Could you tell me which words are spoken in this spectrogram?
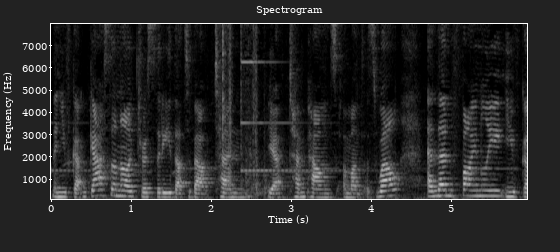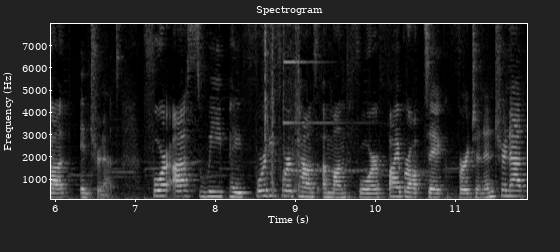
Then you've got gas and electricity, that's about 10, yeah, 10 pounds a month as well. And then finally, you've got internet. For us, we pay £44 a month for fibre optic Virgin Internet.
